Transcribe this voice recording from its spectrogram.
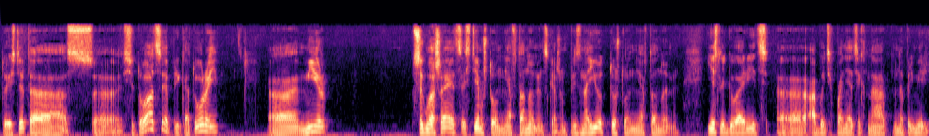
То есть это э, ситуация, при которой мир соглашается с тем, что он не автономен, скажем, признает то, что он не автономен. Если говорить э, об этих понятиях на, на примере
